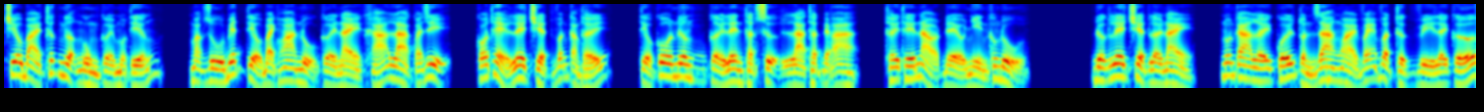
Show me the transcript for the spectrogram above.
Chiêu bài thức ngượng ngùng cười một tiếng, mặc dù biết tiểu bạch hoa nụ cười này khá là quái dị, có thể Lê Triệt vẫn cảm thấy, tiểu cô nương cười lên thật sự là thật đẹp à, thấy thế nào đều nhìn không đủ. Được Lê Triệt lời này, nôn ca lấy cuối tuần ra ngoài vẽ vật thực vì lấy cớ,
